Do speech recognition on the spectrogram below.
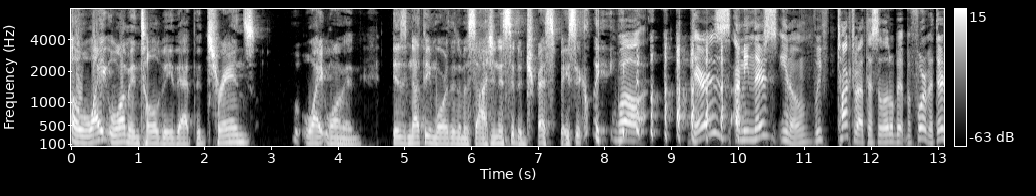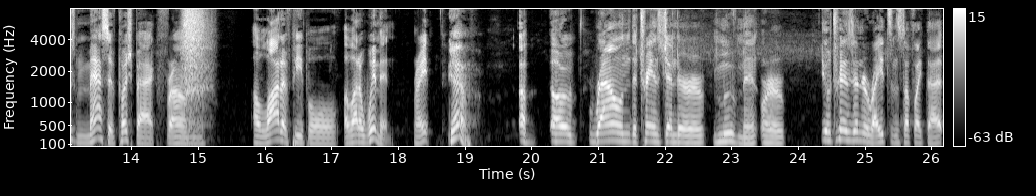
A white woman told me that the trans white woman is nothing more than a misogynist in a dress, basically. Well, there's, I mean, there's, you know, we've talked about this a little bit before, but there's massive pushback from a lot of people, a lot of women, right? Yeah, around the transgender movement or you know transgender rights and stuff like that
